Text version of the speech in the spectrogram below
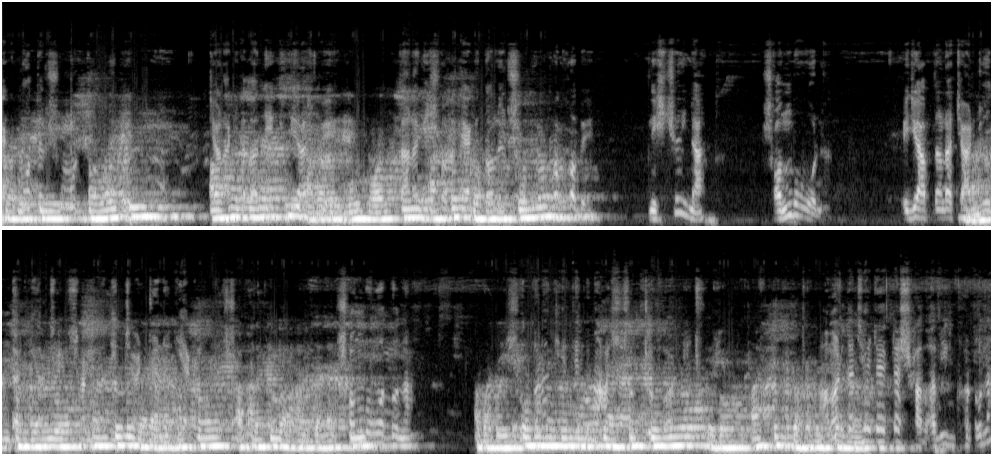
একমতের সমর্থক? হবে যারা খেলা দেখতে আসবে তারা কি সব এক দলের হবে? নিশ্চয়ই না। সম্ভব না। এই যে আপনারা চারজন দাঁড়িয়ে আছেন সাংবাদিক চারজনে কি এক সম্ভবত না। সুতরাং এতে কোনো আশ্চর্যকর আমার কাছে এটা একটা স্বাভাবিক ঘটনা।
